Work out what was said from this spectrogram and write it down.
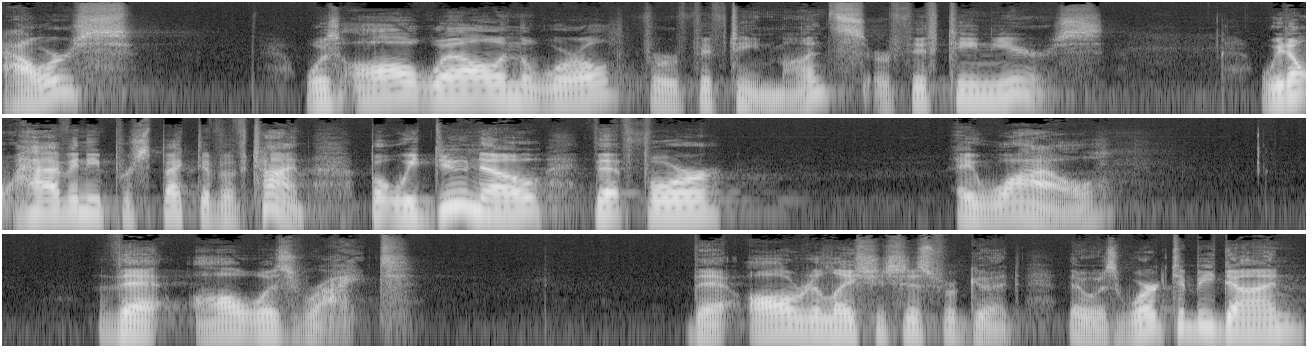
hours? Was all well in the world for 15 months or 15 years? We don't have any perspective of time, but we do know that for a while that all was right. That all relationships were good. There was work to be done.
